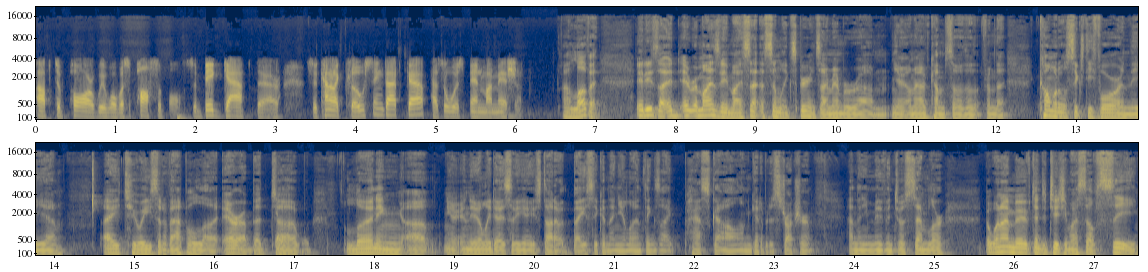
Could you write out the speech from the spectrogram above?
up to par with what was possible. It's a big gap there. So kind of like closing that gap has always been my mission. I love it. It is. It, it reminds me of my similar experience. I remember, um, you know, I mean, I've come sort of from the Commodore 64 and the um, A2E sort of Apple uh, era, but uh, learning, uh, you know, in the early days, so you, know, you start out with BASIC and then you learn things like Pascal and get a bit of structure, and then you move into assembler but when I moved into teaching myself C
